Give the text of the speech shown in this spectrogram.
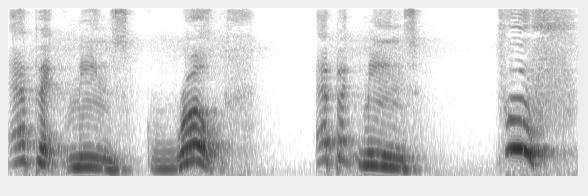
Epic means growth. Epic means, poof,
